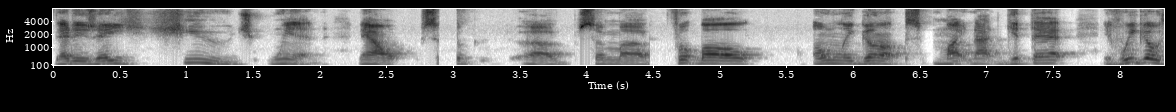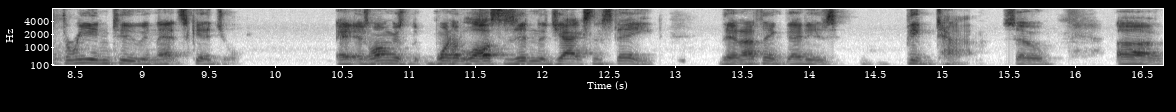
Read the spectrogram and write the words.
that is a huge win. Now, some, uh, some uh, football only Gumps might not get that. If we go three and two in that schedule, as long as one of the losses is in the Jackson State, then I think that is big time. So, uh,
